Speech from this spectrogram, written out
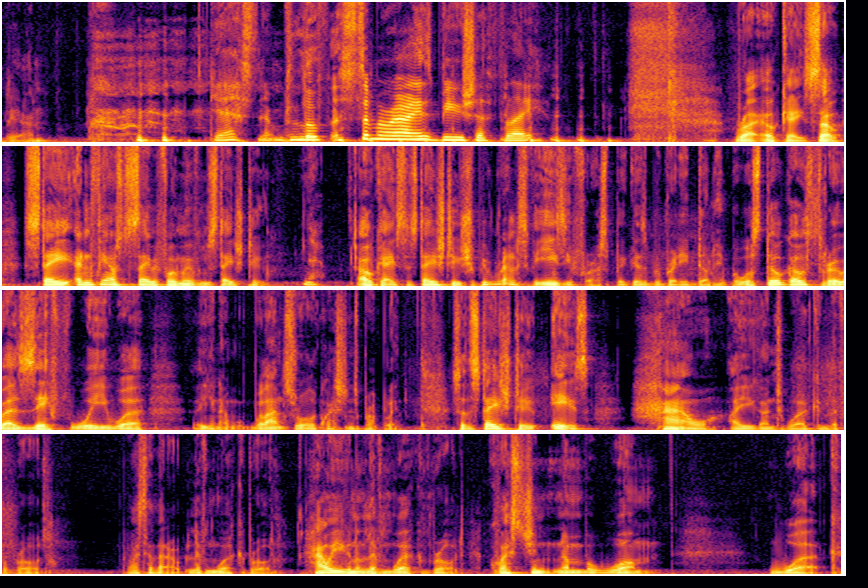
Leanne? Yes, love summarized beautifully. Right, okay. So stay anything else to say before we move on to stage two? Okay, so stage two should be relatively easy for us because we've already done it, but we'll still go through as if we were, you know, we'll answer all the questions properly. So the stage two is how are you going to work and live abroad? Have I said that? Live and work abroad. How are you going to live and work abroad? Question number one work.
